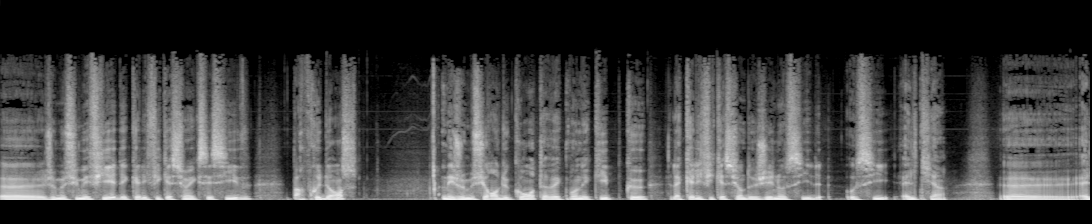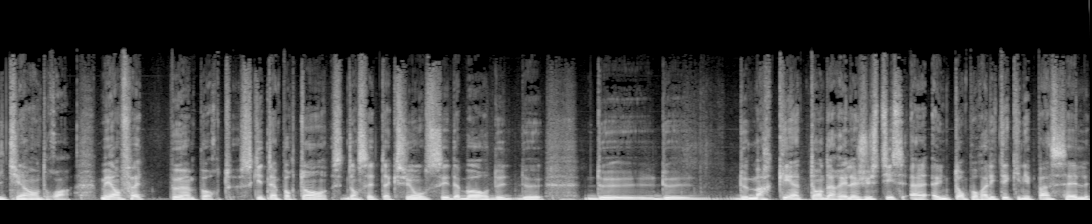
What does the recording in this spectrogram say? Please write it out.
euh, je me suis méfié des qualifications excessives par prudence. Mais je me suis rendu compte avec mon équipe que la qualification de génocide aussi, elle tient. Euh, elle tient en droit. Mais en fait, peu importe. Ce qui est important dans cette action, c'est d'abord de, de, de, de, de marquer un temps d'arrêt. La justice a une temporalité qui n'est pas celle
